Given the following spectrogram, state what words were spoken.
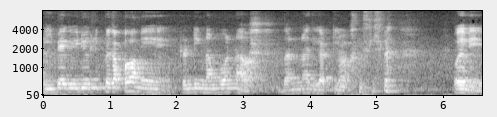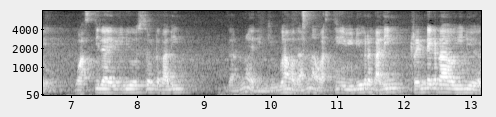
කීපයක වීඩියෝ ක්ලිප් එකක් පවා මේ 1 ආවා. දන්නා ඇති කියලා. ඔය මේ වස්තිලා වීඩියෝස් වලට කලින් දන්නවා ඉතින් කිව්වහම දන්නවා වස්තිගේ වීඩියෝ එකට කලින් ට්‍රෙන්ඩ් එකට වීඩියෝ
